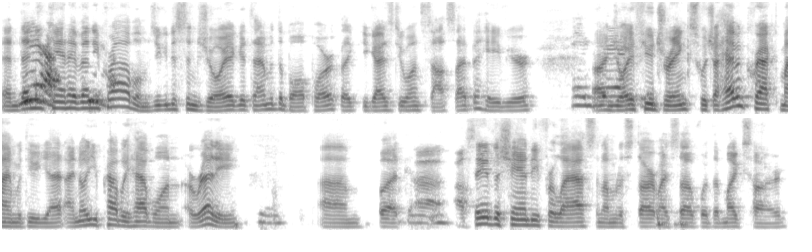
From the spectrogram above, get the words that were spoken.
and then yeah. you can't have any problems you can just enjoy a good time at the ballpark like you guys do on southside behavior exactly. uh, enjoy a few drinks which i haven't cracked mine with you yet i know you probably have one already mm-hmm. Um, but uh, I'll save the shandy for last, and I'm going to start myself with the Mike's Hard.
